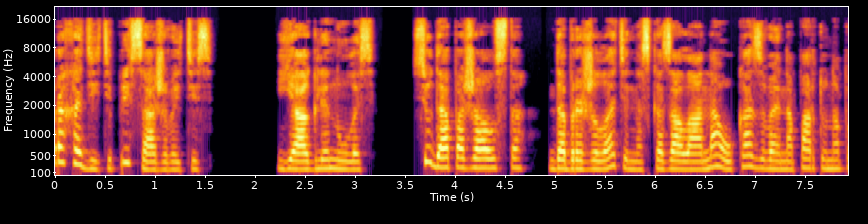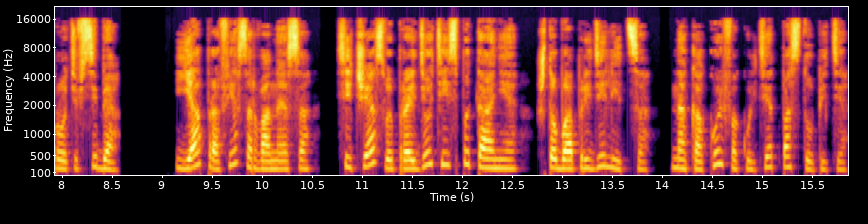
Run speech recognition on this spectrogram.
Проходите, присаживайтесь!» Я оглянулась. «Сюда, пожалуйста!» — доброжелательно сказала она, указывая на парту напротив себя. «Я профессор Ванесса. Сейчас вы пройдете испытание, чтобы определиться, на какой факультет поступите.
